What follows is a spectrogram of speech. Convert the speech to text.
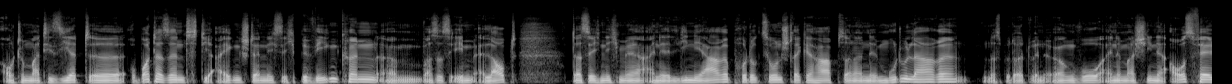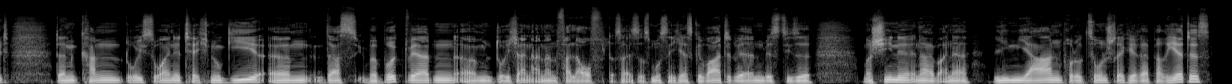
automatisierte Roboter sind, die eigenständig sich bewegen können, ähm, was es eben erlaubt, dass ich nicht mehr eine lineare Produktionsstrecke habe, sondern eine modulare. Das bedeutet, wenn irgendwo eine Maschine ausfällt, dann kann durch so eine Technologie ähm, das überbrückt werden ähm, durch einen anderen Verlauf. Das heißt, es muss nicht erst gewartet werden, bis diese Maschine innerhalb einer linearen Produktionsstrecke repariert ist,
